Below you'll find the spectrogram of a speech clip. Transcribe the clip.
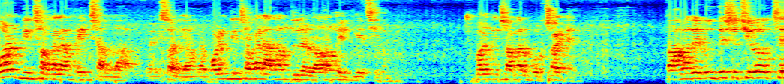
পরের দিন সকালে আমরা ইনশাল্লাহ মানে সরি আমরা পরের দিন সকালে আলহামদুলিল্লাহ রওনা হয়ে গিয়েছিলাম। পরের দিন সকাল ভোর ছয়টায়। তো আমাদের উদ্দেশ্য ছিল হচ্ছে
